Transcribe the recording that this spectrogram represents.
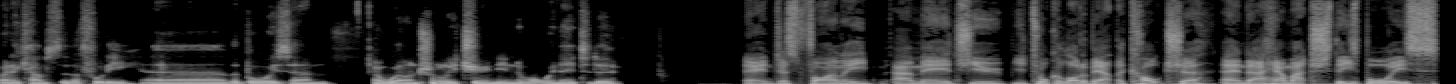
when it comes to the footy, uh, the boys um, are well and truly tuned into what we need to do. And just finally, uh, Madge, you, you talk a lot about the culture and uh, how much these boys,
